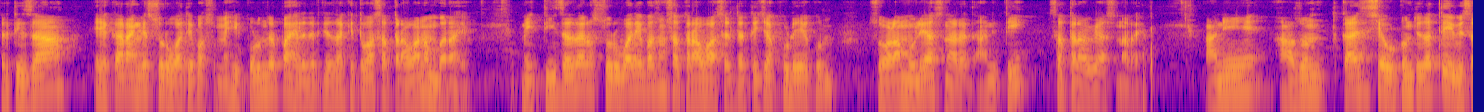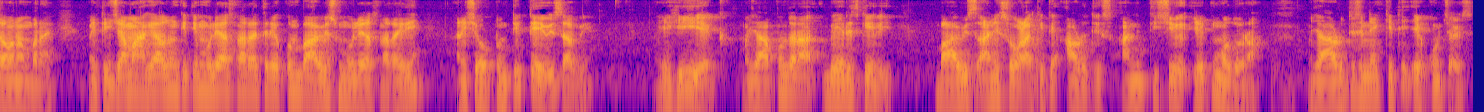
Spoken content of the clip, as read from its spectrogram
तर तिचा एका रांगेत सुरुवातीपासून मग इकडून जर पाहिलं तर तिचा कितवा? सतरावा नंबर आहे. मग तिचा जर सुरुवातीपासून सतरावा असेल तर तिच्या पुढे एकूण सोळा मुले असणार आहेत आणि ती सतरावी असणार आहे. आणि अजून काय शेवटून तिचा तेविसावा नंबर आहे. मग तिच्यामागे अजून किती मुले असणार आहेत? तर एकूण बावीस मुले असणार आहे. आणि शेवटून ती तेविसावी. ही एक म्हणजे आपण जर बेरीज केली बावीस आणि सोळा किती अडतीस आणि ती शे एक मधुरा. म्हणजे अडतीस आणि एक किती? एकोणचाळीस.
